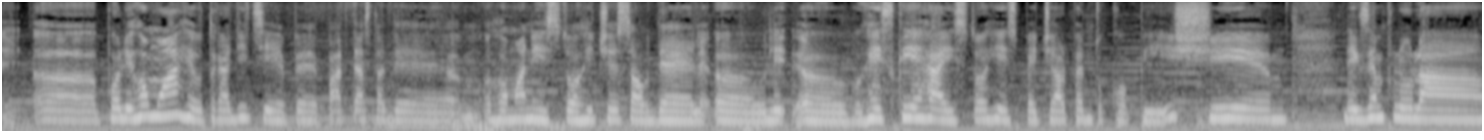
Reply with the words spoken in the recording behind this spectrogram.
uh, Polihomo are o tradiție pe partea asta de romane istorice sau de uh, uh, rescrierea istoriei special pentru copii și de exemplu, la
